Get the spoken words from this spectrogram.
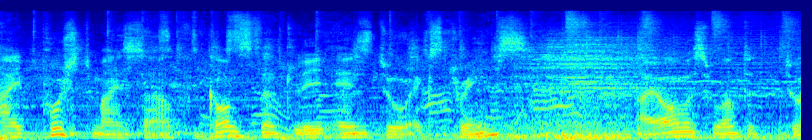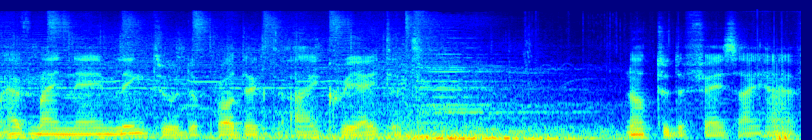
I pushed myself constantly into extremes. I always wanted to have my name linked to the product I created, not to the face I have.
